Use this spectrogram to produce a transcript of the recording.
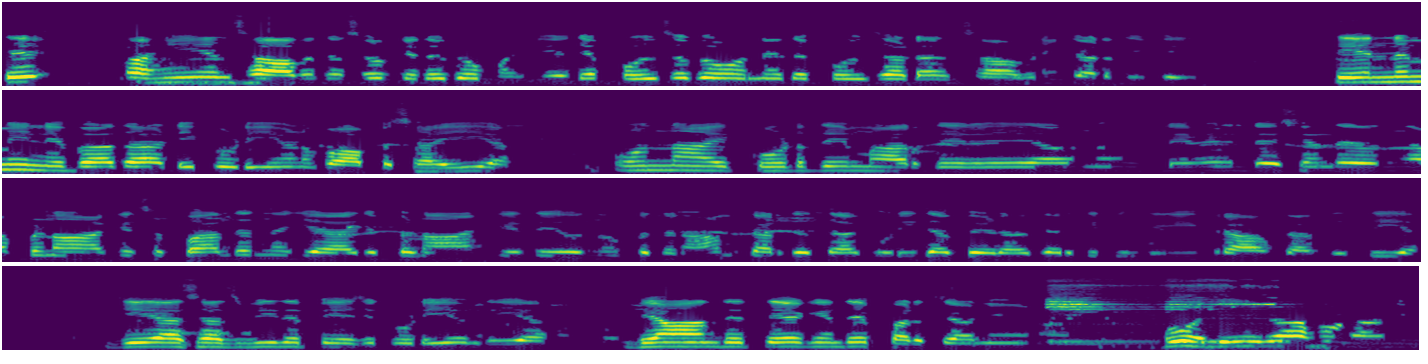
ਤੇ ਅਸੀਂ ਇਨਸਾਫ ਦੱਸੋ ਕਿਹਦੇ ਕੋਲ ਮੰਗੀਏ, ਜੇ ਪੁਲਿਸ ਕੋਲ ਉਹਨੇ ਤੇ ਪੁਲਿਸ ਸਾਡਾ ਇਨਸਾਫ ਨਹੀਂ ਕਰਦੀ ਪਈ। ਤਿੰਨ ਮਹੀਨੇ ਬਾਅਦ ਸਾਡੀ ਕੁੜੀ ਹੁਣ ਵਾਪਸ ਆਈ ਆ, ਉਹਨਾਂ ਇਹ ਕੁੱਟਦੇ ਮਾਰਦੇ ਰਹੇ ਆ, ਉਹਨੂੰ ਲਿਵਿੰਗ ਰਿਲੇਸ਼ਨ ਦੇ ਉਹਨਾਂ ਬਣਾ ਕੇ, ਸਬੰਧ ਨਜਾਇਜ਼ ਬਣਾ ਕੇ ਤੇ ਉਹਨੂੰ ਬਦਨਾਮ ਕਰ ਦਿੱਤਾ, ਕੁੜੀ ਦਾ ਬੇੜਾ ਕਰਕੇ ਜ਼ਿੰਦਗੀ ਖਰਾਬ ਕਰ ਦਿੱਤੀ ਆ। ਜੇ ਐਸਐਸਬੀ ਦੇ ਪੇਜ ਕੁੜੀ ਹੁੰਦੀ ਆ, ਬਿਆਨ ਦਿੱਤੇ ਕਹਿੰਦੇ ਪਰਚਾ ਨਹੀਂ ਹੋਣਾ। ਹੋ ਜਾਏਗਾ, ਹੋਣਾ ਨਹੀਂ।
